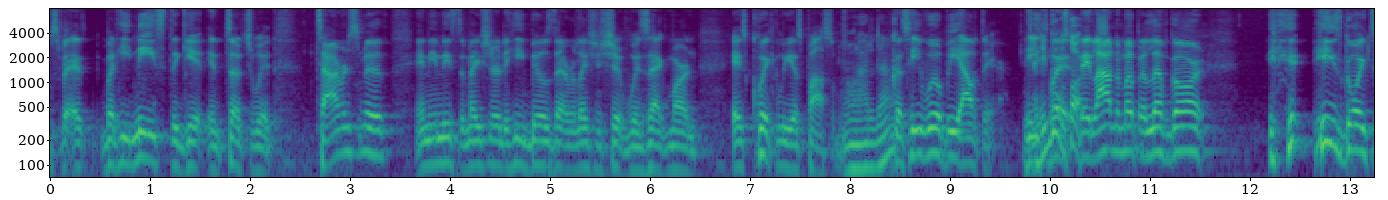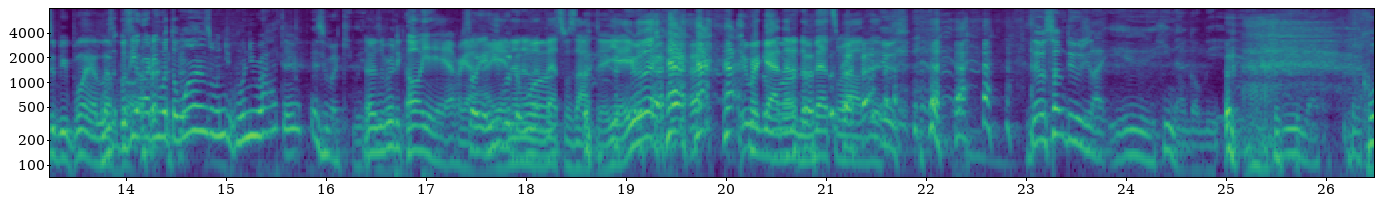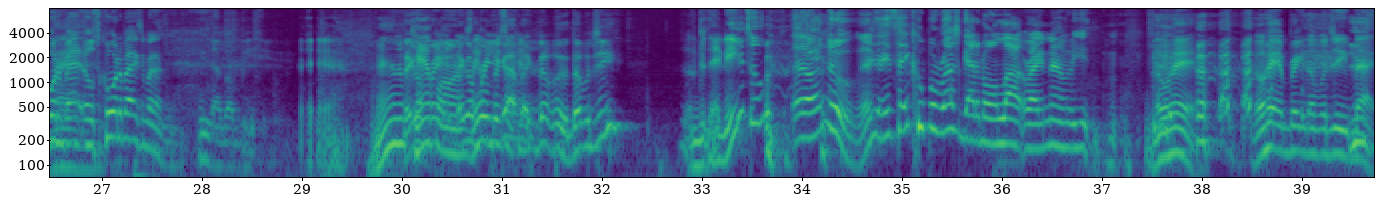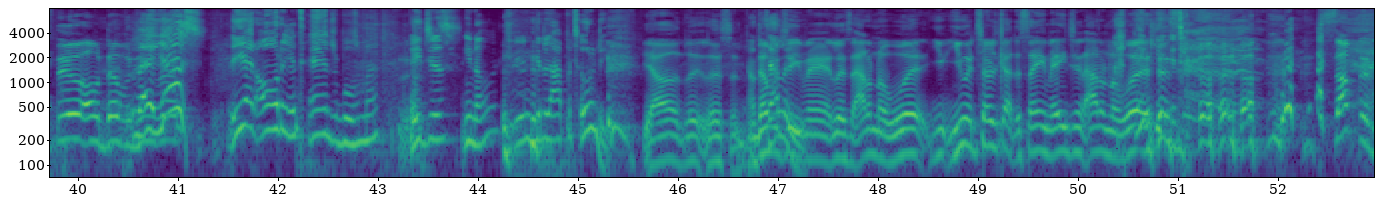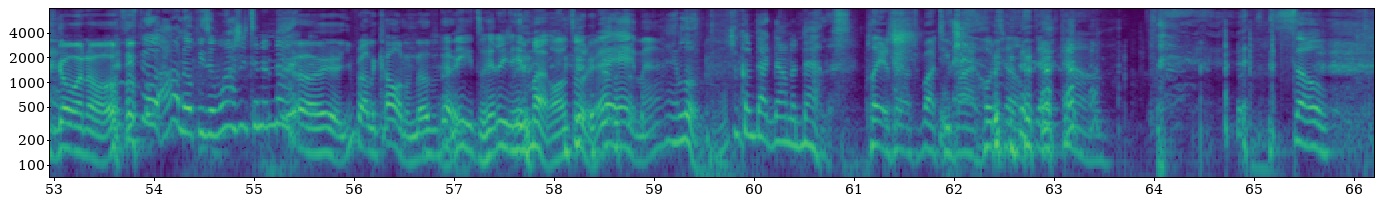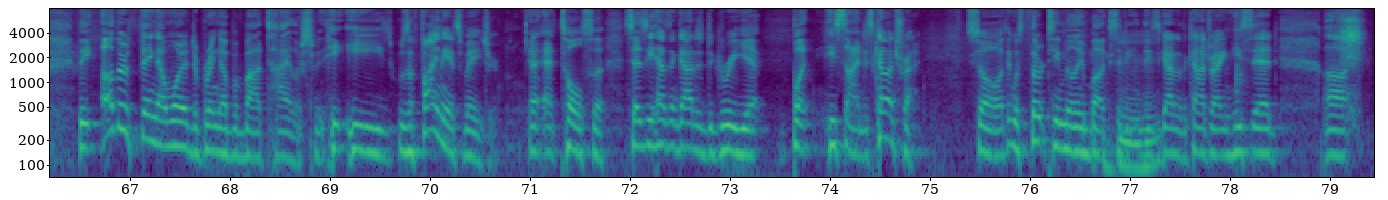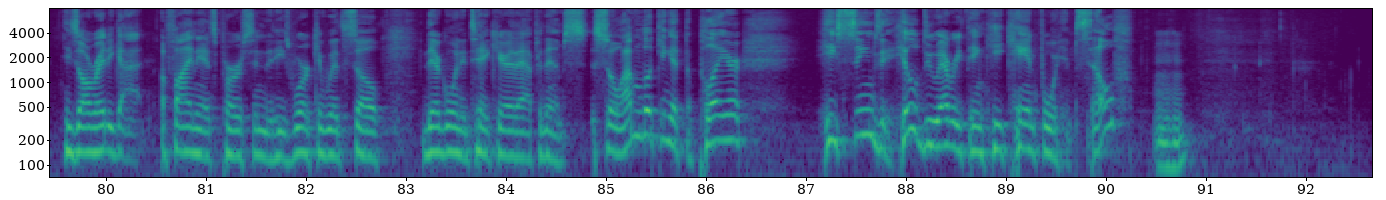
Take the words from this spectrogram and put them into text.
but he needs to get in touch with Tyron Smith, and he needs to make sure that he builds that relationship with Zack Martin as quickly as possible. Without a doubt. Because he will be out there. He's he's gonna playing- start. They lined him up at left guard. he's going to be playing Was, left was he already with the ones when you when you were out there? It's rookie. That was really, oh yeah, yeah, I forgot. So, yeah, he yeah, with none the of the vets was out there. Yeah, he was. He with forgot none of the vets were out there. There was some dudes you're like, he not gonna be here. Not- Them quarterback, those quarterbacks, about he not gonna be here. Yeah, man, They them gonna bring, arms. they gonna they bring you some guys like double, double G. They need to. They do. They, they say Cooper Rush got it on lock right now. You- Go ahead. Go ahead and bring Double G You back. still on double G? Hey, bro? yes. He had all the intangibles, man. He just, you know, he didn't get an opportunity. Y'all li- listen, I'm double G, you. man. Listen, I don't know what you, you and Church got the same agent. I don't know what is going on. Something's going on. Is he still, I don't know if he's in Washington or not. Oh yeah, you probably called him the other I need to. I need to hit him up on Twitter. Hey, hey, man. Hey, look. Why don't you come back down to Dallas? Players Lounge brought to you by Hotels.com. so, the other thing I wanted to bring up about Tyler Smith, he, he was a finance major at, at Tulsa. Says he hasn't got his degree yet, but he signed his contract. So I think it was 13 million bucks that he, he's got in the contract, and he said uh, he's already got a finance person that he's working with, so they're going to take care of that for them. So I'm looking at the player. He seems that he'll do everything he can for himself.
